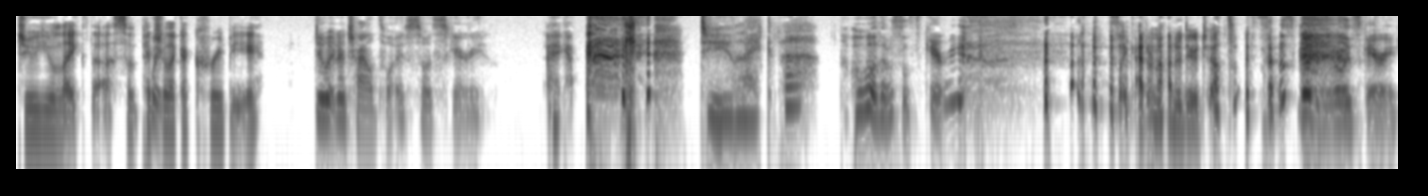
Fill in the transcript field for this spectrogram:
Do you like the? So, picture Wait. like a creepy. Do it in a child's voice, so it's scary. Do you like the? Oh, that was so scary. it's like, I don't know how to do a child's voice. That was good and really scary.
